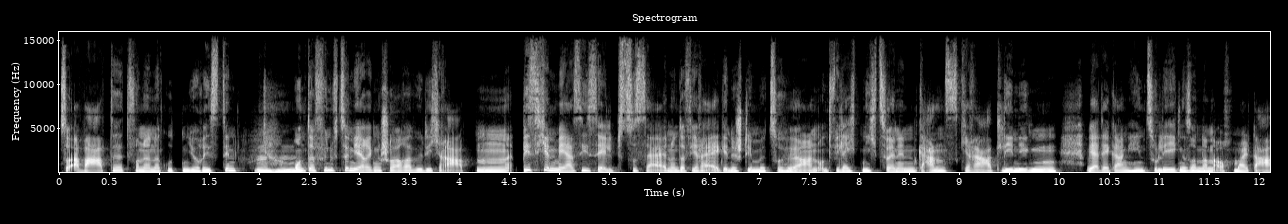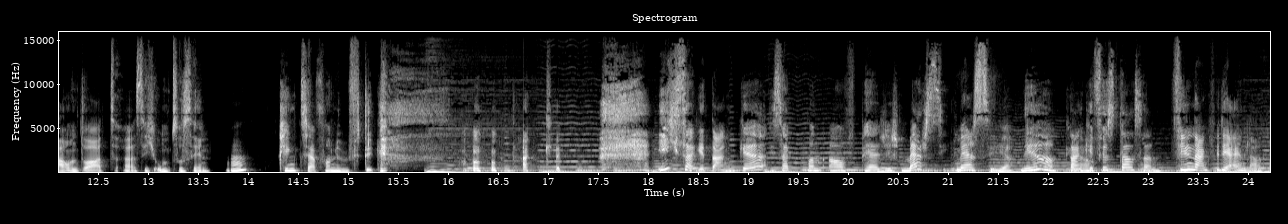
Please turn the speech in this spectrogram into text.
so erwartet von einer guten Juristin. Mhm. Und der 15-jährigen Schora würde ich raten, bisschen mehr sie selbst zu sein und auf ihre eigene Stimme zu hören und vielleicht nicht so einen ganz geradlinigen Werdegang hinzulegen, sondern auch mal da und dort äh, sich umzusehen. Mhm. Klingt sehr vernünftig. danke. Ich sage danke. Wie sagt man auf Persisch? Merci. Merci, ja. Ja, danke genau. fürs Dasein. Vielen Dank für die Einladung.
